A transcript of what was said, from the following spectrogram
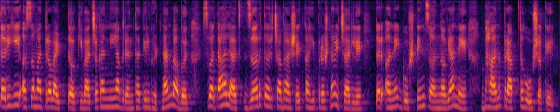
तरीही असं मात्र वाटतं की वाचकांनी या ग्रंथातील घटनांबाबत स्वतःलाच जर तरच्या भाषेत काही प्रश्न विचारले तर अनेक गोष्टींचं नव्याने भान प्राप्त होऊ शकेल.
